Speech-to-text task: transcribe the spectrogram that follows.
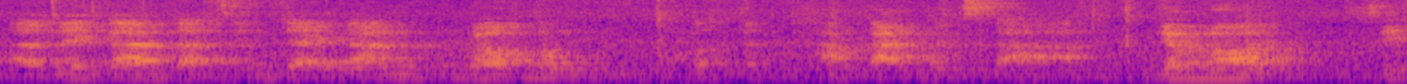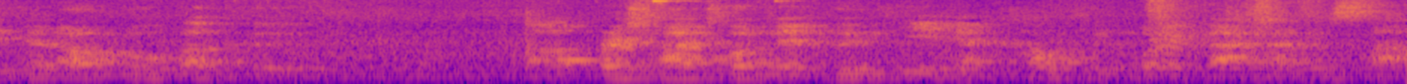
เอ่อในการตัดสินใจนั้นเราต้องทางการศึกษา อย่างน้อยสิ่งที่เรารู้ก็คือเอ่อประชาชนในพื้นที่เนี่ยเข้าถึงบริการการศึกษา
